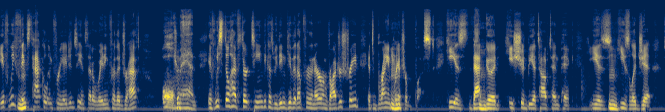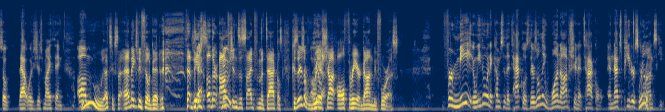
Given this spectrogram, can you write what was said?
If we Mhm. fix tackle in free agency instead of waiting for the draft, oh Sure. man, if we still have 13 because we didn't give it up for an Aaron Rodgers trade, it's Brian Mhm. Branch or bust. He is that Mhm. good. He should be a top 10 pick. He is Mhm. he's legit. So that was just my thing. Um Ooh, that's exciting. That makes me feel good. that there's other dude. options aside from the tackles because there's a Oh, real yeah. shot all three are gone before us. for me, and even when it comes to the tackles, there's only one option at tackle, and that's Peter Really?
